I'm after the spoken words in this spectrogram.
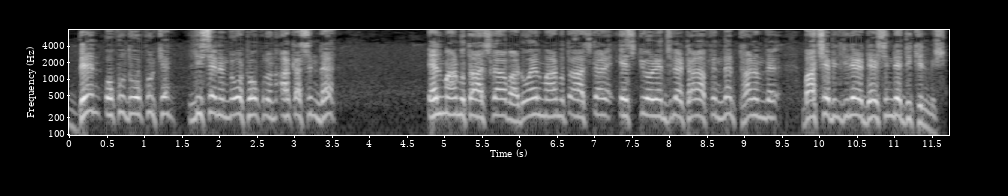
Ben okulda okurken lisenin ve ortaokulun arkasında elma armut ağaçları vardı. O elma armut ağaçları eski öğrenciler tarafından tarım ve bahçe bilgileri dersinde dikilmiş.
